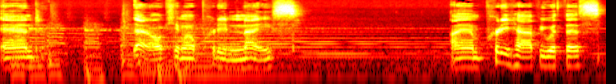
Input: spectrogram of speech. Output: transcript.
And that all came out pretty nice. I am pretty happy with this.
